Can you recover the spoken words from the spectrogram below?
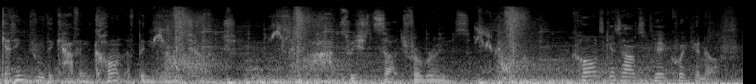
Getting through the cavern can't have been the only challenge. Perhaps we should search for rooms. Can't get out of here quick enough.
